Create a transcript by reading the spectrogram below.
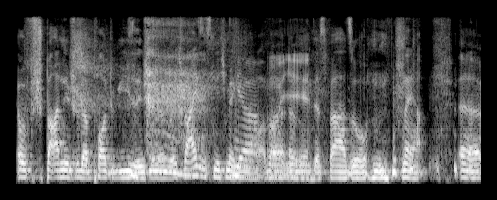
auf Spanisch oder Portugiesisch oder so. Ich weiß es nicht mehr Ja. genau, aber Oh ähm, das war so, hm, naja. Äh,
